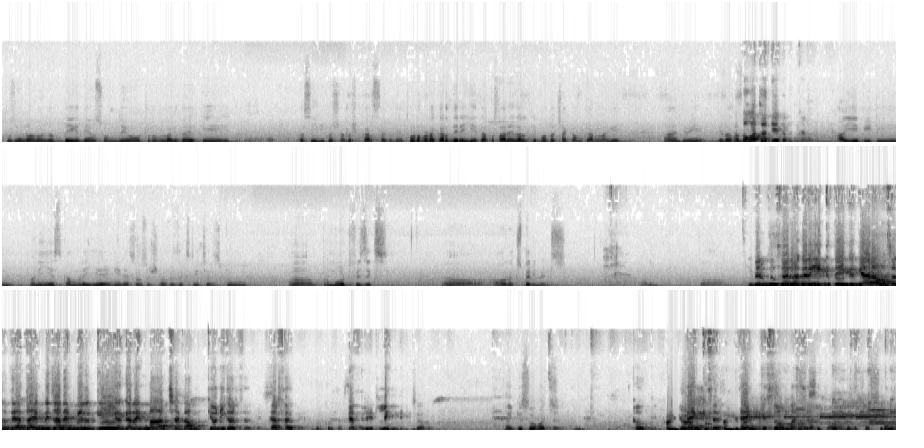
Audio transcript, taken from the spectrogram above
ਤੁਸੀਂ ਉਹਨਾਂ ਨੂੰ ਜਦੋਂ ਦੇਖਦੇ ਹੋ ਸੁਣਦੇ ਹੋ ਤਾਂ ਤੁਹਾਨੂੰ ਲੱਗਦਾ ਹੈ ਕਿ ਅਸੀਂ ਵੀ ਕੁਝ ਨਾ ਕੁਝ ਕਰ ਸਕਦੇ ਹਾਂ। ਥੋੜਾ ਥੋੜਾ ਕਰਦੇ ਰਹੀਏ ਤਾਂ ਆਪਾਂ ਸਾਰੇ ਰਲ ਕੇ ਬਹੁਤ ਅੱਛਾ ਕੰਮ ਕਰ ਲਾਂਗੇ। ਜਿਵੇਂ ਜਿਹੜਾ ਸਾਡਾ ਬਹੁਤ ਵਧੀਆ ਕੰਮ ਕਰ ਆਈਏਪੀਟੀ ਬਣੀ ਇਸ ਕੰਮ ਲਈ ਹੈ Indian association of physics teachers to promote physics ਔਰ ਐਕਸਪੈਰੀਮੈਂਟਸ ਹੈ ਨਾ ਤਾਂ ਬਿਲਕੁਲ ਸਰ ਅਗਰ ਇੱਕ ਤੇ ਇੱਕ 11 ਹੋ ਸਕਦੇ ਆ ਤਾਂ ਇੰਨੇ ਜਾਣੇ ਮਿਲ ਕੇ ਅਗਰ ਇੰਨਾ ਅੱਛਾ ਕੰਮ ਕਿਉਂ ਨਹੀਂ ਕਰ ਸਕਦੇ ਕਰ ਸਕਦੇ ਬਿਲਕੁਲ ਕਰ ਸਕਦੇ ਡੈਫੀਨਿਟਲੀ ਚਲੋ thank you so much okay Thank you, thank you Doctor.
